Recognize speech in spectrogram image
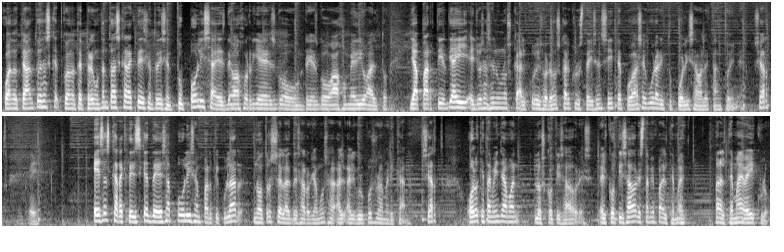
Cuando te, dan todas esas, cuando te preguntan todas las características, te dicen, tu póliza es de bajo riesgo o un riesgo bajo, medio, alto, y a partir de ahí ellos hacen unos cálculos y sobre esos cálculos te dicen, sí, te puedo asegurar y tu póliza vale tanto dinero, ¿cierto? Esas características de esa póliza en particular, nosotros se las desarrollamos al, grupo sudamericano, ¿cierto? O lo que también llaman los cotizadores. El cotizador es también para el tema de, para el tema de vehículo.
